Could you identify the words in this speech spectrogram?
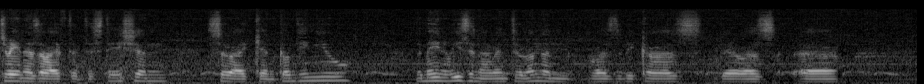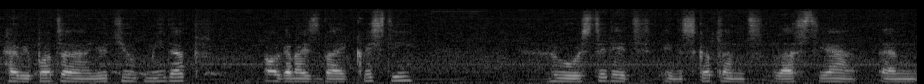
train has arrived at the station so I can continue. The main reason I went to London was because there was a Harry Potter YouTube meetup organized by Christie who studied in Scotland last year and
